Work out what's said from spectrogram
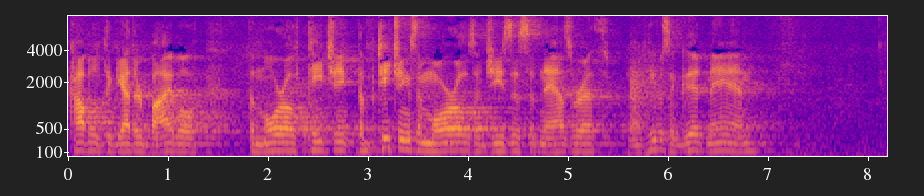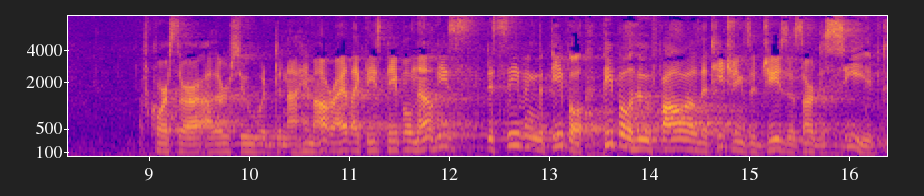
cobbled together Bible, the moral teaching, the teachings and morals of Jesus of Nazareth. Right? He was a good man. Of course, there are others who would deny him outright, like these people. No, he's deceiving the people. People who follow the teachings of Jesus are deceived.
